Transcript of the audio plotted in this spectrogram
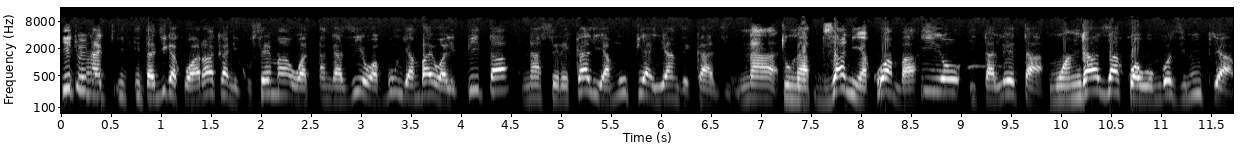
Kitu inahitajika kwa haraka ni kusema watangazie wabunge ambayo walipita na serikali ya mpya ianze kazi, na tunadhani ya kwamba hiyo italeta mwangaza kwa uongozi mpya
